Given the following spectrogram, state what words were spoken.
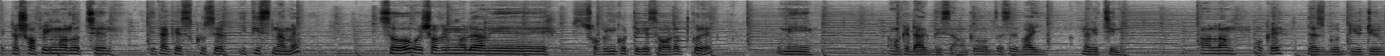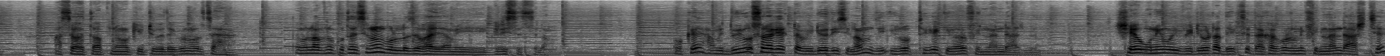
একটা শপিং মল হচ্ছে ইতাকে স্কুসের ইতিস নামে। সো ওই শপিং মলে আমি শপিং করতে গেছে হঠাৎ করে, উনি আমাকে ডাক দিছে। আমাকে বলতেছে, ভাই, আপনাকে চিনি। বললাম, ওকে দ্যাটস গুড ইউটিউব আছে হয়তো, আপনি আমাকে ইউটিউবে দেখবেন। বলছে হ্যাঁ। তো বললাম, আপনি কোথায় ছিলেন? বলল যে, ভাই, আমি গ্রিসে ছিলাম। ওকে, আমি দুই বছর আগে একটা ভিডিও দিয়েছিলাম যে, ইউরোপ থেকে কীভাবে ফিনল্যান্ডে আসবেন। সে, উনি ওই ভিডিওটা দেখছে, দেখার পর উনি ফিনল্যান্ডে আসছে।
